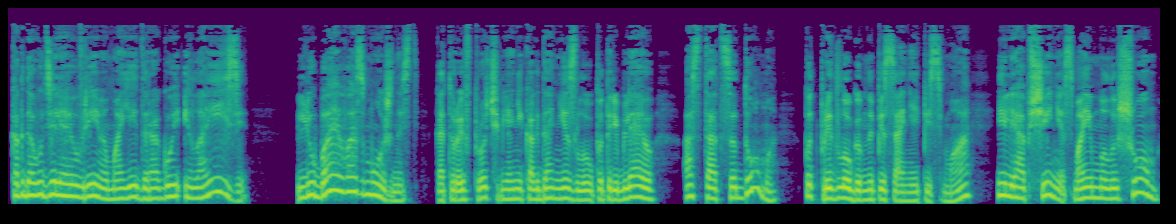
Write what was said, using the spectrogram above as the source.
когда уделяю время моей дорогой Элоизе, любая возможность, которой, впрочем, я никогда не злоупотребляю, остаться дома под предлогом написания письма или общения с моим малышом,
